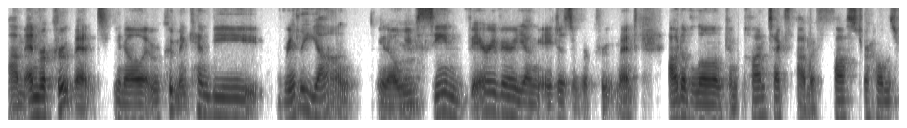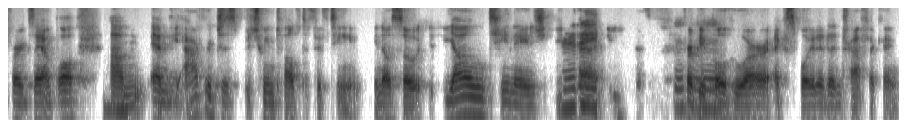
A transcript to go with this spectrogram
Um, and recruitment, you know, recruitment can be really young you know, we've seen very, very young ages of recruitment out of low income contexts, out of foster homes, for example. Mm-hmm. Um, and the average is between 12 to 15, you know, so young teenage uh, mm-hmm. for people who are exploited in trafficking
